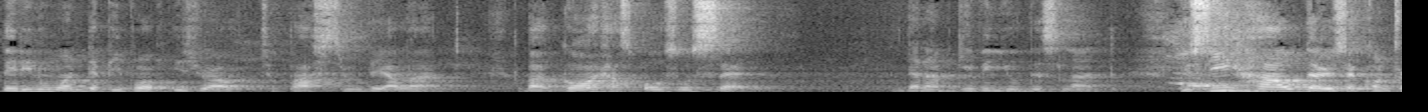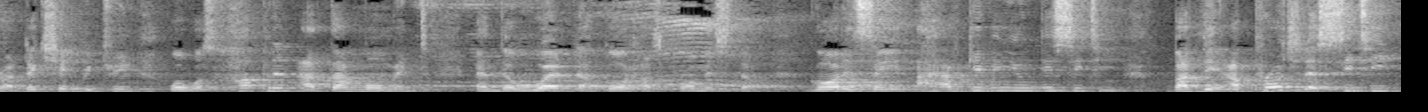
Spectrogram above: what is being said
they didn't want the people of Israel to pass through their land. But God has also said that I'm giving you this land. You see how there is a contradiction between what was happening at that moment and the word that God has promised them. God is saying, I have given you this city. But they approached the city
